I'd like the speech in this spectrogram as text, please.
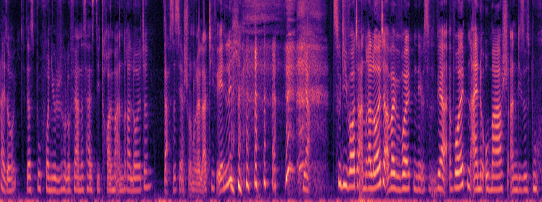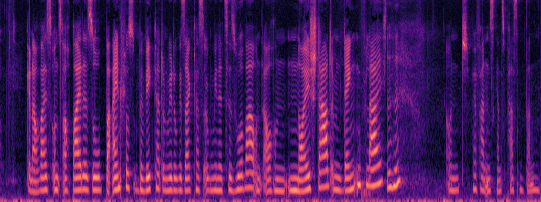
Also das Buch von Judith Holofernes heißt Die Träume anderer Leute. Das ist ja schon relativ ähnlich. ja zu die Worte anderer Leute, aber wir wollten, wir wollten eine Hommage an dieses Buch. Genau, weil es uns auch beide so beeinflusst und bewegt hat und wie du gesagt hast, irgendwie eine Zäsur war und auch ein Neustart im Denken vielleicht. Mhm. Und wir fanden es ganz passend dann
